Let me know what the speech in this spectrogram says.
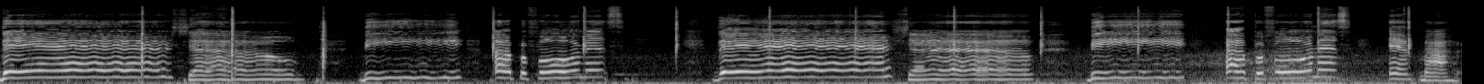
There shall be a performance. There shall be a performance in my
